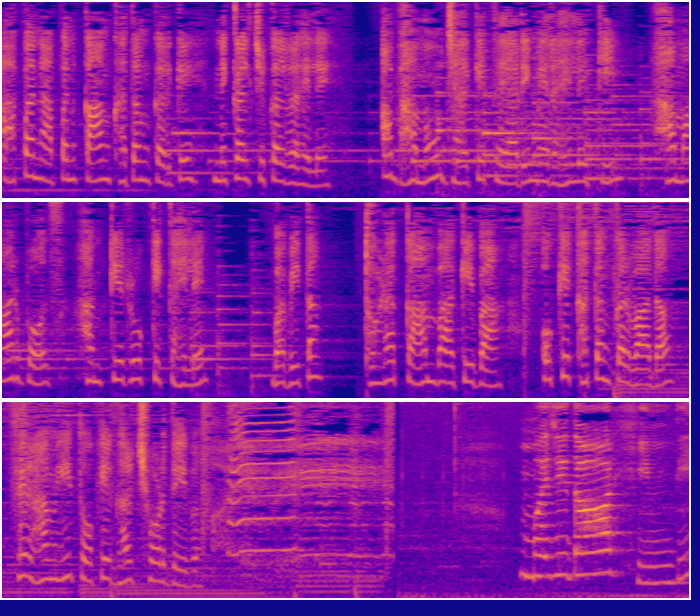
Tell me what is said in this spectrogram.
आपन आपन काम खत्म करके निकल चुकल रहेले। अब हमू जाके तैयारी में रहेले कि हमार बॉस हमके रोक के कहले, बबीता, थोड़ा काम बाकी बा, ओके खत्म करवा दा, फिर हम ही तोके घर छोड़ देब। मज़ेदार हिंदी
